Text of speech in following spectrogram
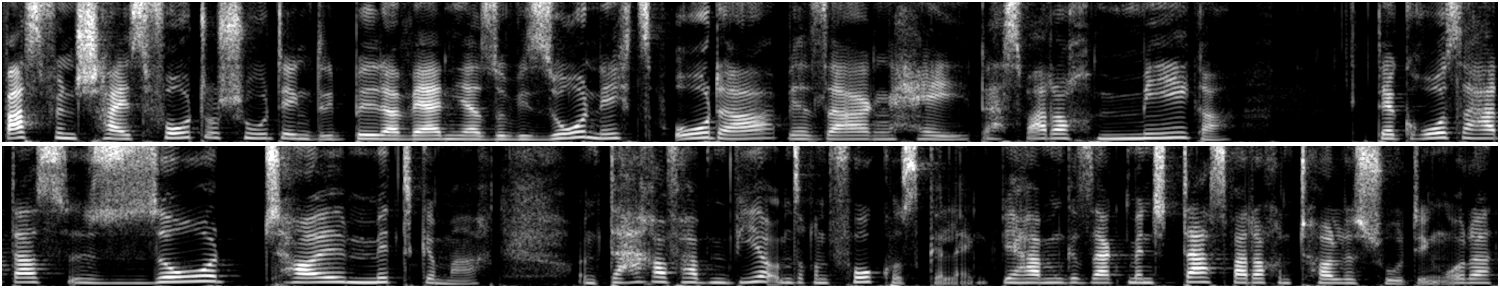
was für ein scheiß Fotoshooting, die Bilder werden ja sowieso nichts. Oder wir sagen, hey, das war doch mega. Der Große hat das so toll mitgemacht. Und darauf haben wir unseren Fokus gelenkt. Wir haben gesagt, Mensch, das war doch ein tolles Shooting. Oder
